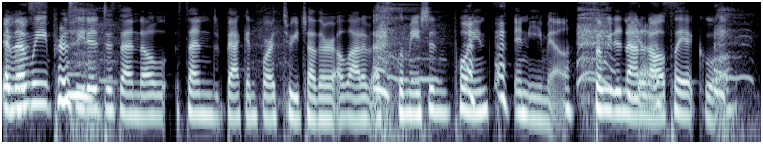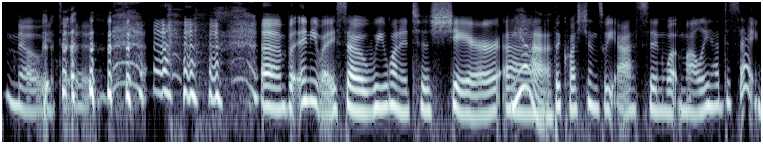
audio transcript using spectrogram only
And then we proceeded to send a, send back and forth to each other a lot of exclamation points in email. So we did not at all play it cool. no, we didn't. um, but anyway, so we wanted to share um, Yeah. the questions we asked and what Molly had to say.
